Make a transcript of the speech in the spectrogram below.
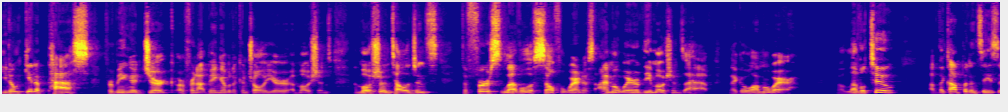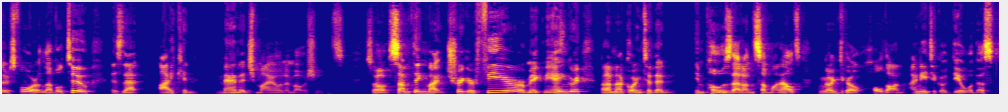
you don't get a pass for being a jerk or for not being able to control your emotions. Emotional intelligence, the first level of self awareness. I'm aware of the emotions I have. And I go, oh, I'm aware. Well, level two of the competencies, there's four. Level two is that I can manage my own emotions. So something might trigger fear or make me angry, but I'm not going to then impose that on someone else. I'm going to go, hold on, I need to go deal with this.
